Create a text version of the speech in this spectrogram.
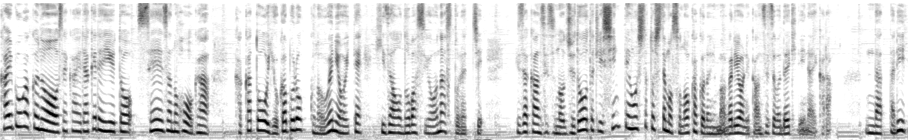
解剖学の世界だけで言うと、正座の方がかかとをヨガブロックの上に置いて膝を伸ばすようなストレッチ。膝関節の受動的進展をしたとしてもその角度に曲がるように関節はできていないから。だったり、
